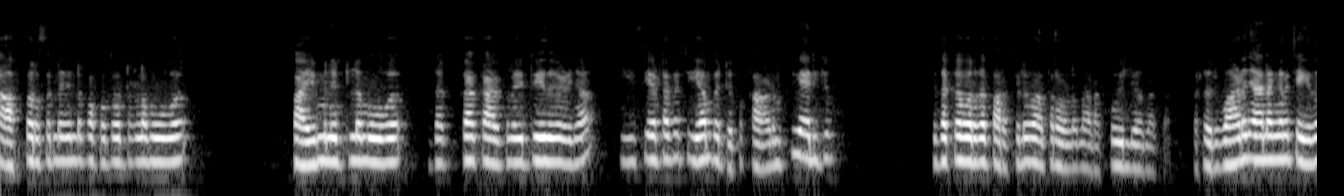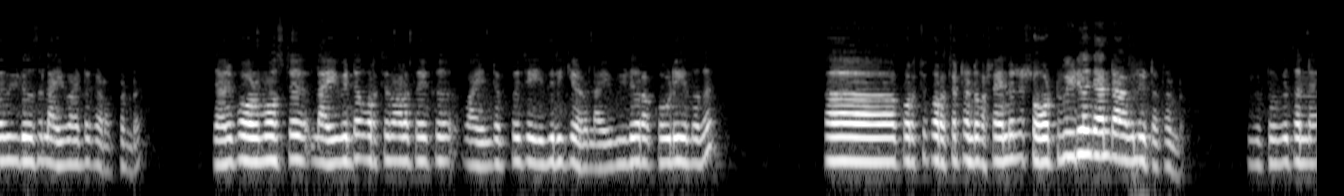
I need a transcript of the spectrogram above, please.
ഹാഫ് പെർസെന്റേജിന്റെ പൊക്കത്തോട്ടുള്ള മൂവ് ഫൈവ് മിനിറ്റിലെ മൂവ് ഇതൊക്കെ കാൽക്കുലേറ്റ് ചെയ്ത് കഴിഞ്ഞാൽ ഈസി ആയിട്ടൊക്കെ ചെയ്യാൻ പറ്റും. ഇപ്പോൾ കാണുമ്പോഴായിരിക്കും ഇതൊക്കെ വെറുതെ പറച്ചിൽ മാത്രമേ ഉള്ളൂ നടക്കൂല്ല എന്നൊക്കെ. പക്ഷെ ഒരുപാട് ഞാൻ അങ്ങനെ ചെയ്ത വീഡിയോസ് ലൈവായിട്ട് കിടപ്പുണ്ട്. ഞാനിപ്പോൾ ഓൾമോസ്റ്റ് ലൈവിന്റെ കുറച്ച് നാളത്തേക്ക് വൈൻഡപ്പ് ചെയ്തിരിക്കുകയാണ്. ലൈവ് വീഡിയോ റെക്കോർഡ് ചെയ്യുന്നത് കുറച്ച് കുറച്ചിട്ടുണ്ട്. പക്ഷേ അതിന്റെ ഒരു ഷോർട്ട് വീഡിയോ ഞാൻ രാവിലെ ഇട്ടിട്ടുണ്ട്. യൂട്യൂബിൽ തന്നെ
